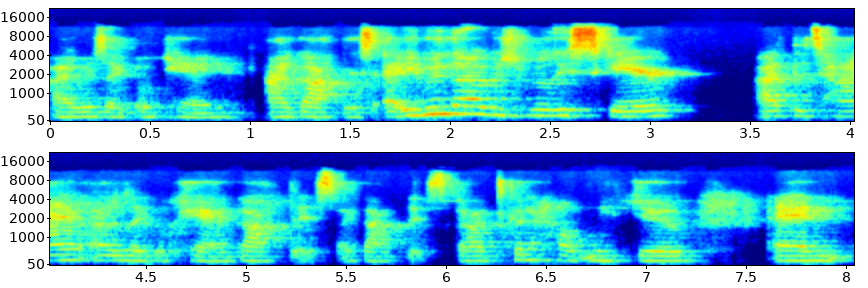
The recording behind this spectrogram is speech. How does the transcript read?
I was like, okay, I got this. Even though I was really scared at the time, I was like, okay, I got this. I got this. God's gonna help me through. And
